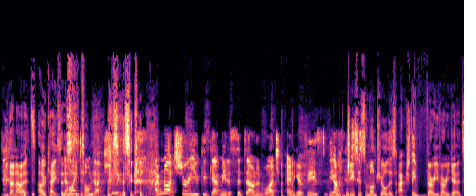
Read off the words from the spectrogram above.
You don't know it? Okay, so no, I don't actually. a good- I'm not sure you could get me to sit down and watch any of these, to be honest. Jesus of Montreal is actually very, very good.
